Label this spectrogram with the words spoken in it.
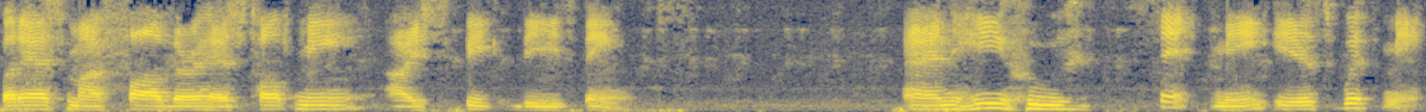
but as my Father has taught me, I speak these things and he who sent me is with me.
